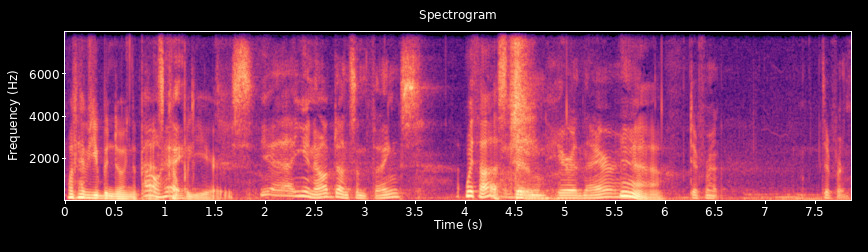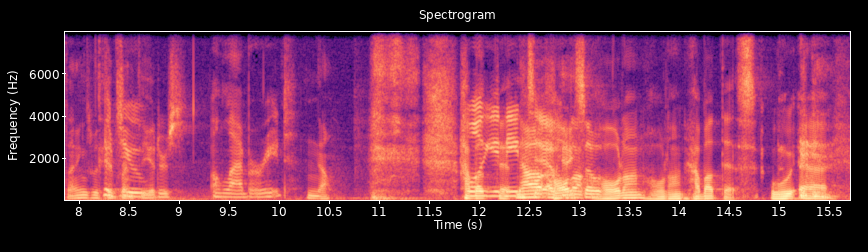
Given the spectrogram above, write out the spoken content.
what have you been doing the past Oh, hey. couple years? Yeah, you know, I've done some things. With us, Been too. here and there. Yeah. Different different things with Could different you- theaters. Elaborate. No. How Well, about you thi- need No, to. okay, hold on, so- hold on, hold on. How about this? We, uh,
